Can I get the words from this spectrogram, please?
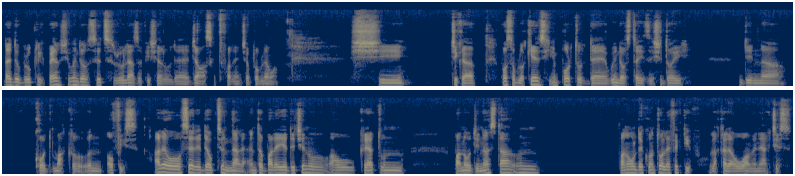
Dai dublu click pe el și Windows îți rulează fișierul de JavaScript fără nicio problemă. Și ci că poți să blochezi importuri de Windows 32 din uh, cod macro în Office. Are o serie de opțiuni din alea. Întrebarea e de ce nu au creat un panou din ăsta în panoul de control efectiv, la care au oamenii acces.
